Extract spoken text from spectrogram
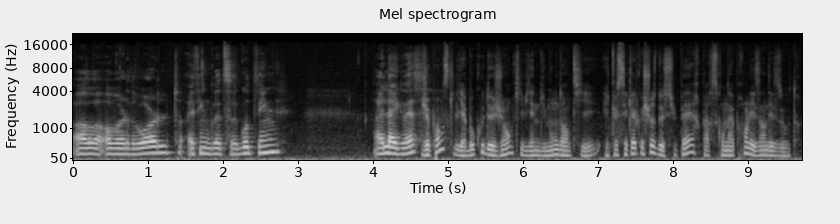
all over the world. I think that's a good thing. I like that. Je pense qu'il y a beaucoup de gens qui viennent du monde entier et que c'est quelque chose de super parce qu'on apprend les uns des autres.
